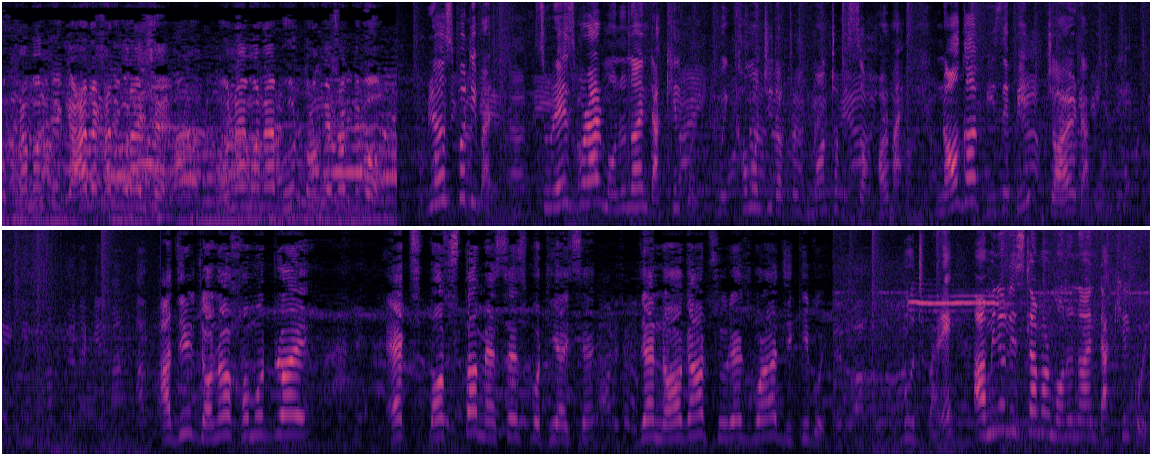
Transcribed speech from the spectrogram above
মুখ্যমন্ত্ৰীক গা দেখা দিবলৈ আহিছে। মনে মনে ভোট কংগ্ৰেছক দিব। বৃহস্পতিবাৰে সুৰেশ বৰাৰ মনোনয়ন দাখিল কৰি মুখ্যমন্ত্ৰী ডক্টৰ হিমন্ত বিশ্ব শৰ্মাই নগাঁও বিজেপিৰ জয়ৰ দাবী তুলিলে আজিৰ জনসমুদ্ৰই এক স্পষ্ট মেছেজ পঠিয়াইছে যে নগাঁৱত সুৰেশ বৰা জিকিবই। বুধবাৰে আমিনুল ইছলামৰ মনোনয়ন দাখিল কৰি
